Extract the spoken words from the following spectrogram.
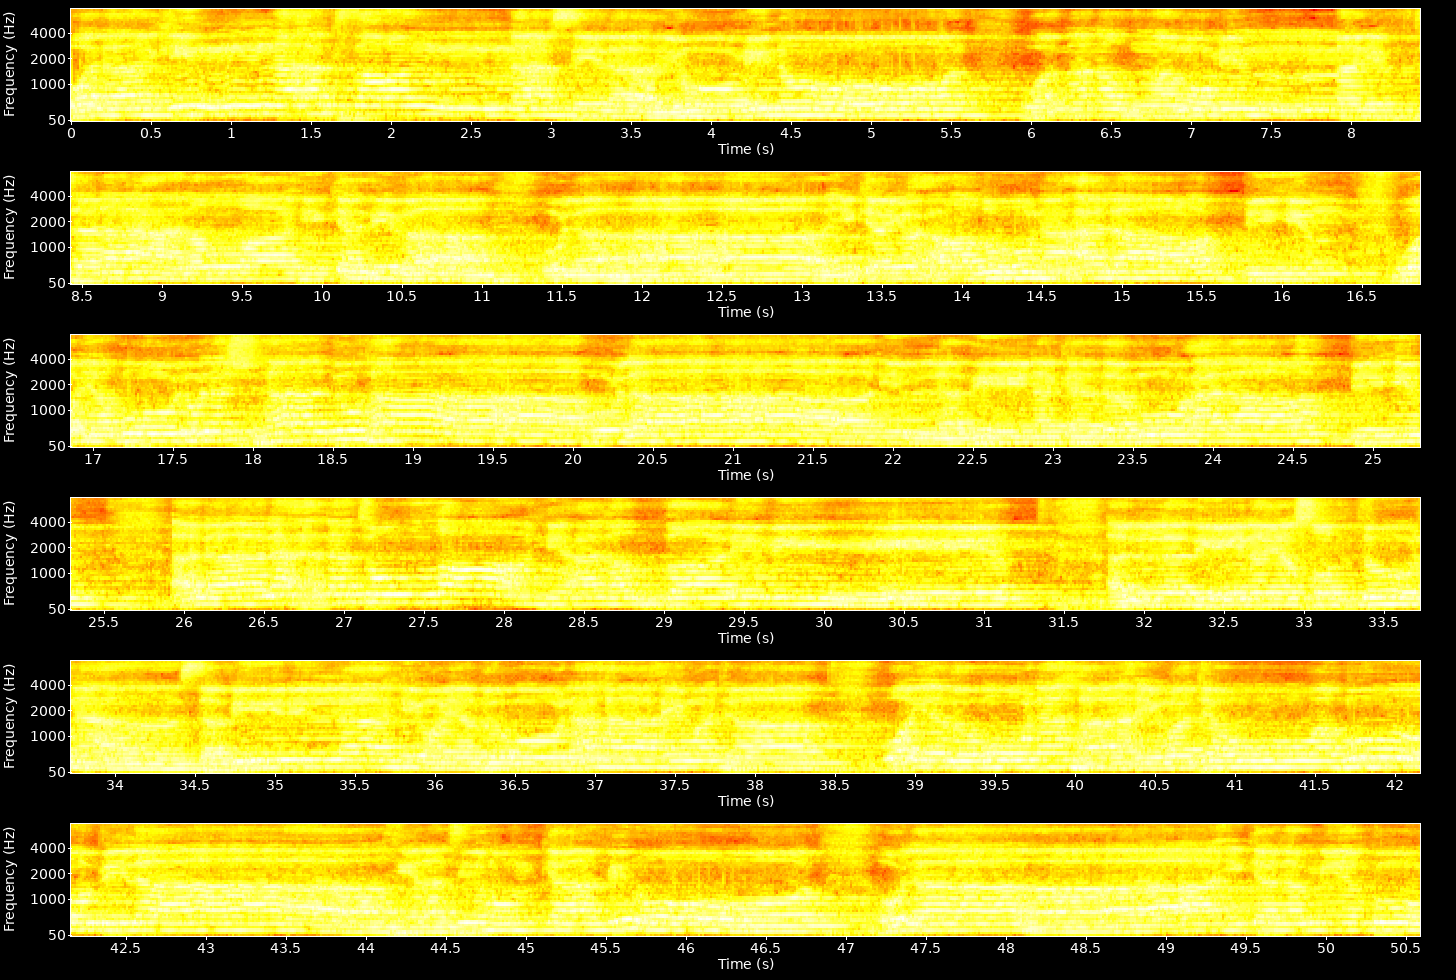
ولكن أكثر الناس لا يؤمنون. ومن أظلم ممن افترى على الله كذبا أولئك يعرضون على ربهم ويقول نشهد هؤلاء الذين كذبوا على ربهم. ألا لعنة الله على الظالمين. الذين يصدون عن سبيل الله ويبغونها عوجا ويبغونها عوجا وهم بالآخرة هم كافرون. أولئك لم يكونوا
